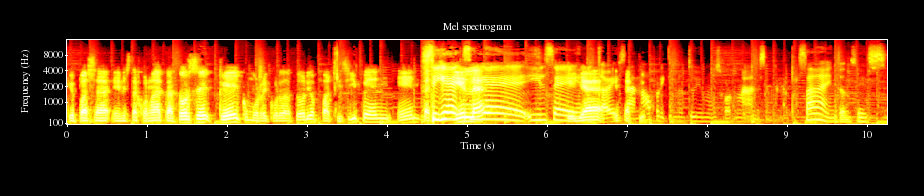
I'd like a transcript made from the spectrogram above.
qué pasa en esta jornada 14, que como recordatorio participen en la Sigue, quiniela. sigue Ilse que en ya la está cabeza. ¿no? Porque no tuvimos jornada la semana pasada, entonces.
